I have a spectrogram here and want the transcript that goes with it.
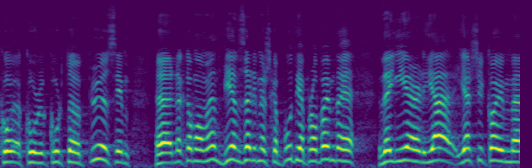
kur të pyesim në këtë moment vjen zëri me shkëputje, provojmë dhe, dhe një herë, ja, ja shikojmë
